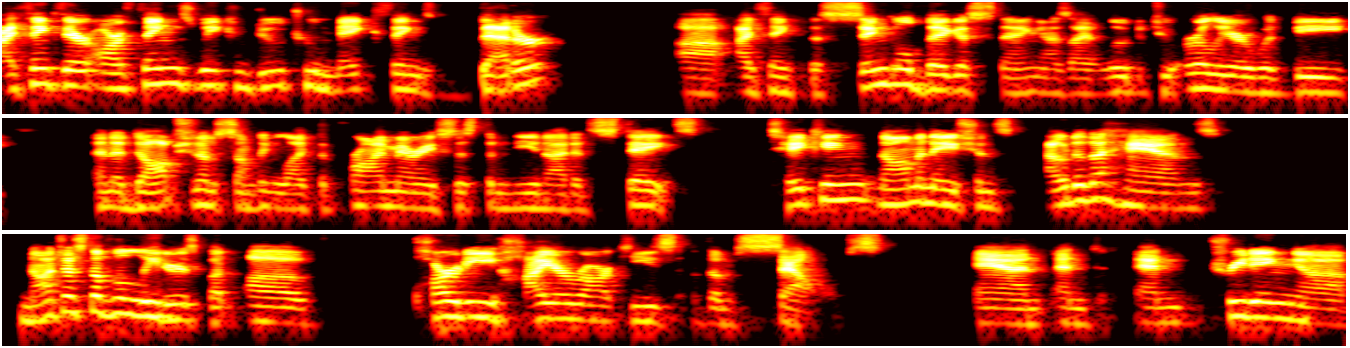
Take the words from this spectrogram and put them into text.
i think there are things we can do to make things better. Uh, i think the single biggest thing as i alluded to earlier would be an adoption of something like the primary system in the united states taking nominations out of the hands not just of the leaders but of party hierarchies themselves and and and treating uh,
